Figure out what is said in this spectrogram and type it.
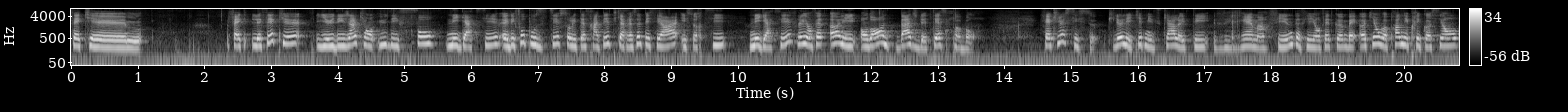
Fait que. euh, Fait que le fait qu'il y a eu des gens qui ont eu des faux négatifs, euh, des faux positifs sur les tests rapides, puis qu'après ça, le PCR est sorti négatif, là, ils ont fait Ah, les, on doit avoir une badge de test pas bon. Fait que là, c'est ça. Puis là, l'équipe médicale a été vraiment fine parce qu'ils ont fait comme, ben, OK, on va prendre des précautions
